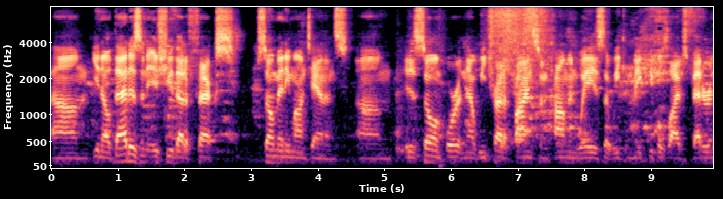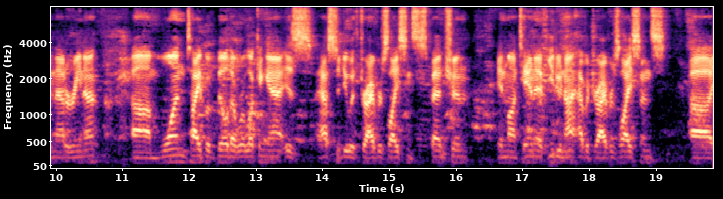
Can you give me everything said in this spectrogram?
um, you know, that is an issue that affects so many Montanans. Um, it is so important that we try to find some common ways that we can make people's lives better in that arena. Um, one type of bill that we're looking at is has to do with driver's license suspension in Montana. If you do not have a driver's license, uh,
